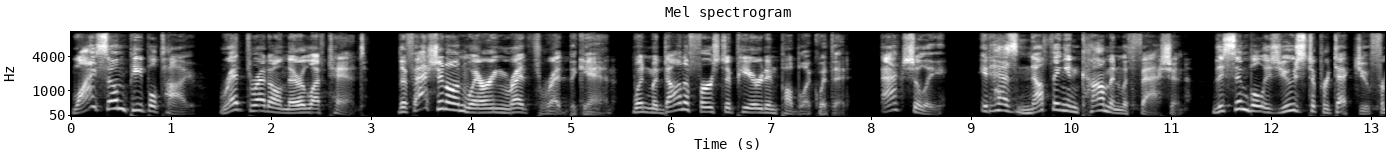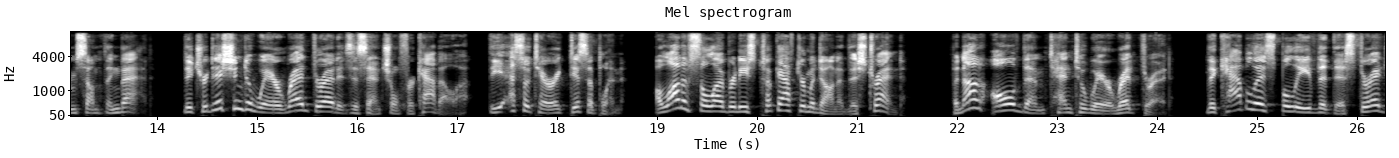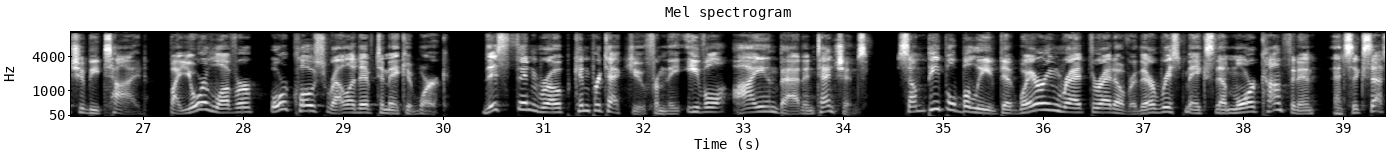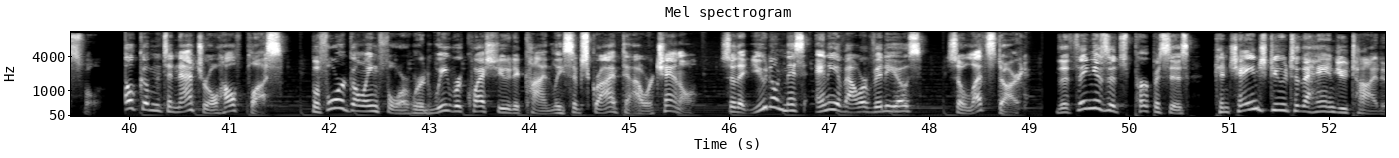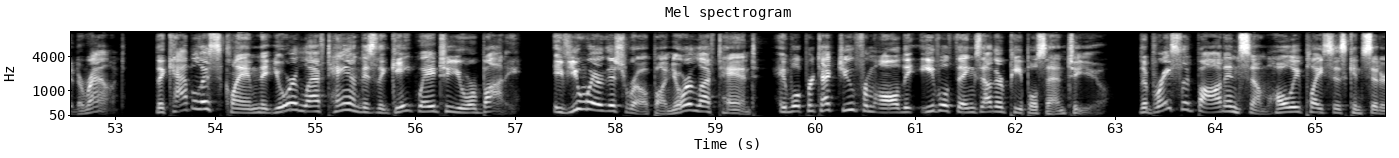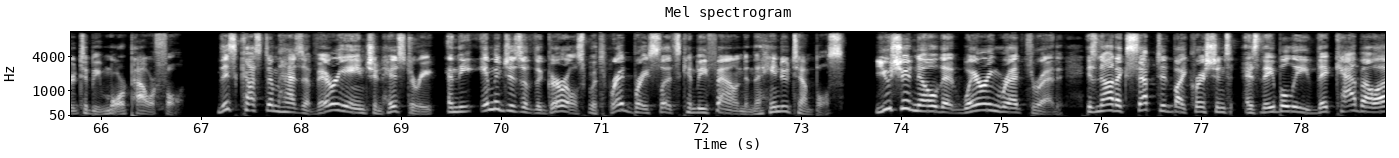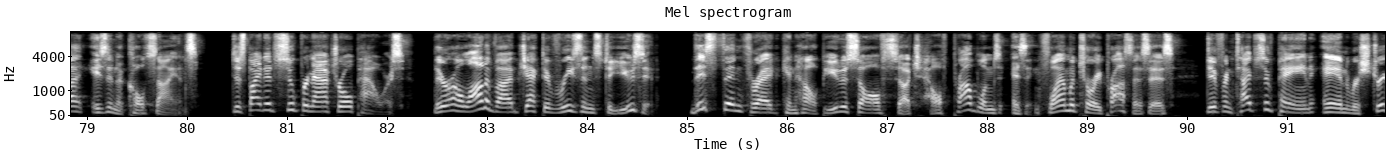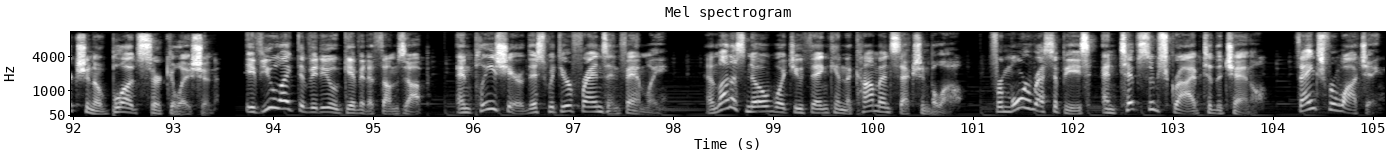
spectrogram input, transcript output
Why some people tie red thread on their left hand. The fashion on wearing red thread began when Madonna first appeared in public with it. Actually, it has nothing in common with fashion. This symbol is used to protect you from something bad. The tradition to wear red thread is essential for Kabbalah, the esoteric discipline. A lot of celebrities took after Madonna this trend, but not all of them tend to wear red thread. The Kabbalists believe that this thread should be tied by your lover or close relative to make it work. This thin rope can protect you from the evil eye and bad intentions. Some people believe that wearing red thread over their wrist makes them more confident and successful. Welcome to Natural Health Plus. Before going forward, we request you to kindly subscribe to our channel so that you don't miss any of our videos. So let's start. The thing is its purposes can change due to the hand you tied it around. The Kabbalists claim that your left hand is the gateway to your body. If you wear this rope on your left hand, it will protect you from all the evil things other people send to you. The bracelet bought in some holy places considered to be more powerful. This custom has a very ancient history, and the images of the girls with red bracelets can be found in the Hindu temples. You should know that wearing red thread is not accepted by Christians as they believe that Kabbalah is an occult science. Despite its supernatural powers, there are a lot of objective reasons to use it. This thin thread can help you to solve such health problems as inflammatory processes, different types of pain, and restriction of blood circulation. If you liked the video, give it a thumbs up, and please share this with your friends and family. And let us know what you think in the comments section below. For more recipes and tips, subscribe to the channel. Thanks for watching.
